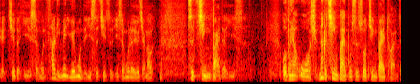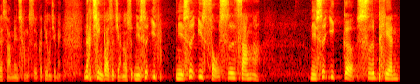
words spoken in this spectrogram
也借着以神为乐。它里面原文的意思，其实以神为乐有讲到是敬拜的意思。我们要我那个敬拜，不是说敬拜团在上面唱诗歌，弟兄姐妹，那个敬拜是讲到是你是一你是一首诗章啊，你是一个诗篇。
